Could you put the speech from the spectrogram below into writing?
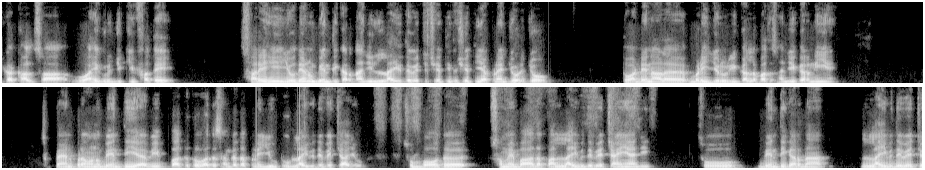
ਜੀ ਕਾ ਖਾਲਸਾ, ਵਾਹਿਗੁਰੂ ਜੀ ਕੀ ਫਤਿਹ। ਸਾਰੇ ਹੀ ਯੋਧਿਆਂ ਨੂੰ ਬੇਨਤੀ ਕਰਦਾ ਜੀ ਲਾਈਵ ਦੇ ਵਿੱਚ ਛੇਤੀ ਤੋਂ ਛੇਤੀ ਆਪਣੇ ਜੁੜ ਜਾਓ। ਤੁਹਾਡੇ ਨਾਲ ਬੜੀ ਜ਼ਰੂਰੀ ਗੱਲਬਾਤ ਸਾਂਝੀ ਕਰਨੀ ਹੈ। ਭੈਣ ਭਰਾਵਾਂ ਨੂੰ ਬੇਨਤੀ ਹੈ ਵੀ ਵੱਧ ਤੋਂ ਵੱਧ ਸੰਗਤ ਆਪਣੇ YouTube ਲਾਈਵ ਦੇ ਵਿੱਚ ਆ ਜਾਓ। ਸੋ ਬਹੁਤ ਸਮੇਂ ਬਾਅਦ ਆਪਾਂ ਲਾਈਵ ਦੇ ਵਿੱਚ ਆਏ ਆ ਜੀ। ਸੋ ਬੇਨਤੀ ਕਰਦਾ ਲਾਈਵ ਦੇ ਵਿੱਚ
